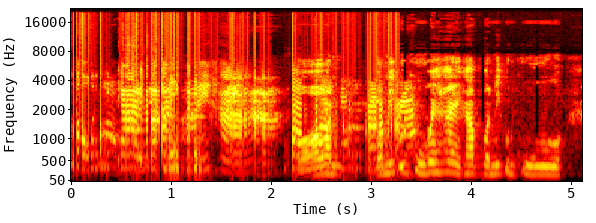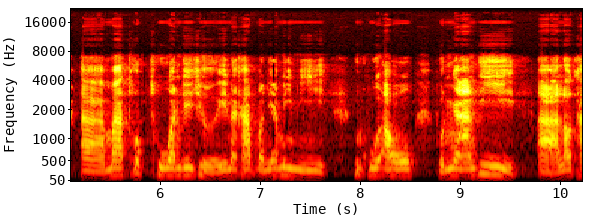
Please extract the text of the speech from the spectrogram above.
บอกวิธีการได้ไหมคะอ๋อวันวันนี้คุณครูไม่ให้ครับ วันนี้คุณครูอ่ามาทบทวนเฉยๆนะครับ วันนี้ไม่มีคุณครูเอาผลงานที่อ่าเราท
